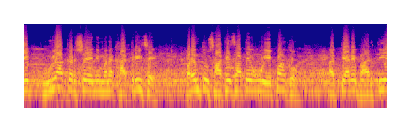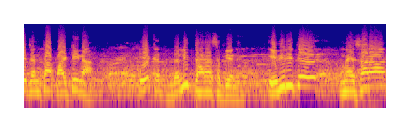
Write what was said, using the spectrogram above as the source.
એ પૂરા કરશે એની મને ખાતરી છે. પરંતુ સાથે સાથે હું એ પણ કહું, અત્યારે ભારતીય જનતા પાર્ટીના એક દલિત ધારાસભ્યને એવી રીતે મહેસાણા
